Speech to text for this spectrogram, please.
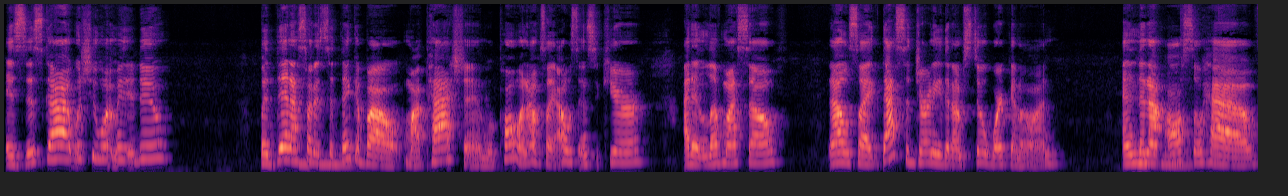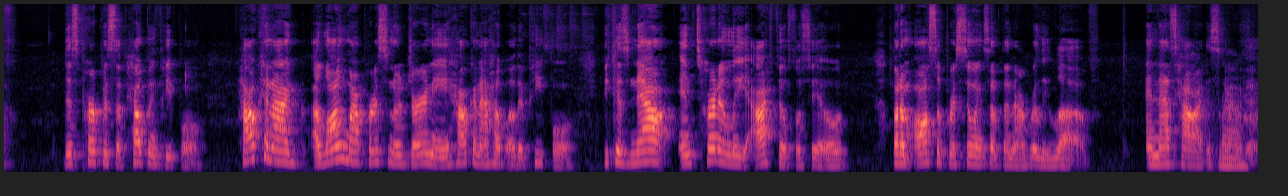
Is this God what you want me to do? But then I started to think about my passion with pole, and I was like, I was insecure. I didn't love myself. And I was like, that's a journey that I'm still working on. And then mm-hmm. I also have this purpose of helping people. How can I, along my personal journey, how can I help other people? Because now internally I feel fulfilled, but I'm also pursuing something I really love. And that's how I discovered wow. it.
